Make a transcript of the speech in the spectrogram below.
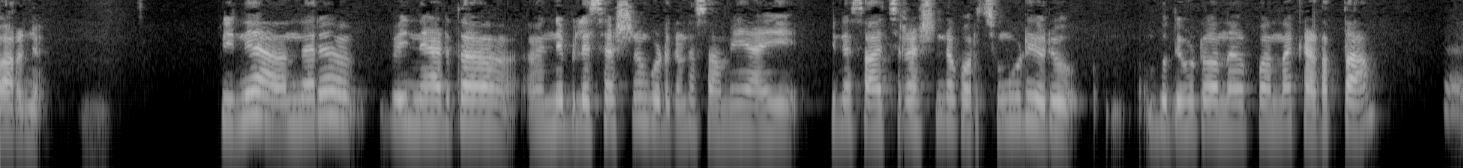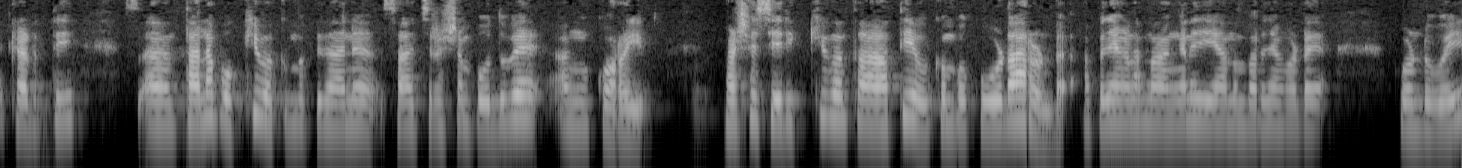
പറഞ്ഞു. പിന്നെ അന്നേരം പിന്നെ അടുത്ത നെബിലൈസേഷനും കൊടുക്കേണ്ട സമയമായി. പിന്നെ സാച്ചുറേഷന്റെ കുറച്ചും കൂടി ഒരു ബുദ്ധിമുട്ട് വന്നപ്പോൾ എന്നാൽ കിടത്താം. കിടത്തി തല പൊക്കി വെക്കുമ്പോൾ പിന്നെ സാച്ചുറേഷൻ പൊതുവെ അങ്ങ് കുറയും. പക്ഷെ ശരിക്കും താത്തി വെക്കുമ്പോൾ കൂടാറുണ്ട്. അപ്പോൾ ഞങ്ങളെന്നാൽ അങ്ങനെ ചെയ്യാമെന്നും പറഞ്ഞ് അങ്ങോട്ട് കൊണ്ടുപോയി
